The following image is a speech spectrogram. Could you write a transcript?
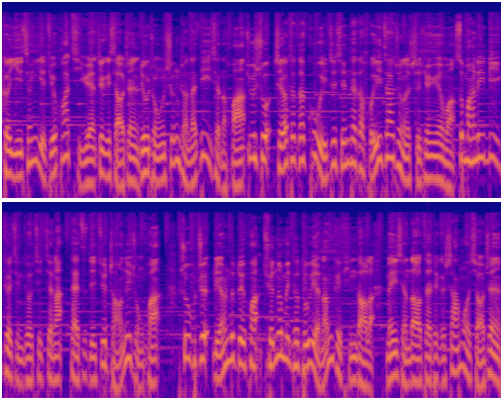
可以向夜菊花祈愿。这个小镇有种生长在地下的花，据说只要她在枯萎之前带她回家就能实现愿望。索玛丽立刻请求基西拉带自己去找那种花。殊不知两人的对话全都被头独眼狼给听到了。没想到在这个沙漠小镇，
